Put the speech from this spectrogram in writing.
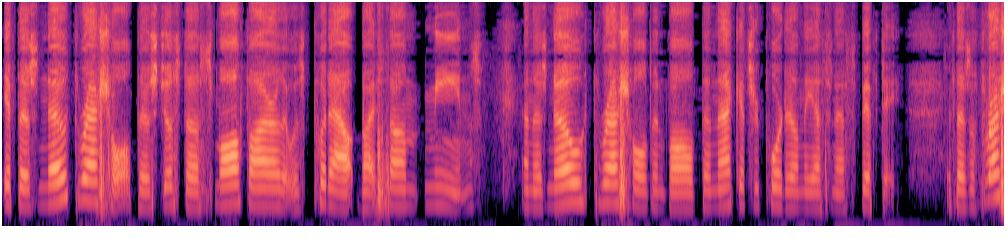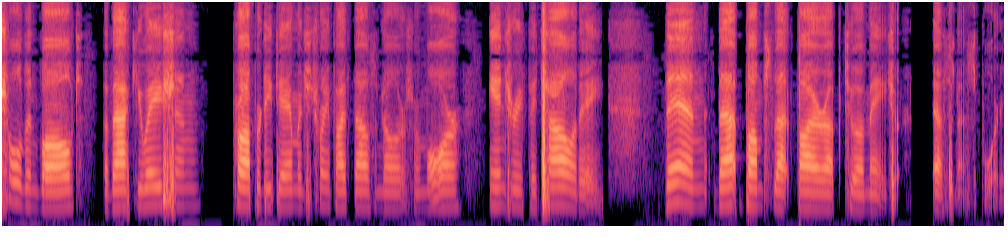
If there's no threshold, there's just a small fire that was put out by some means, and there's no threshold involved, then that gets reported on the S&S 50. If there's a threshold involved, evacuation, property damage, $25,000 or more, injury, fatality, then that bumps that fire up to a major, S&S 40.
